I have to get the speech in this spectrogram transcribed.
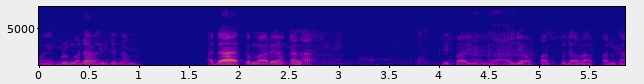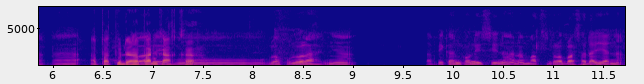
weh belum ada intinya mah. Ada kemarin akan di payung teh aya 48 kakak. Apa tuh delapan kakak. 2020 lah nya tapi kan kondisinya nama sekolah bahasa Dayana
